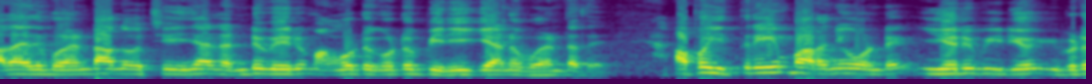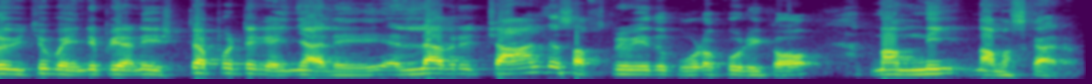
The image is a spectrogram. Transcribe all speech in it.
അതായത് വേണ്ടാന്ന് വെച്ച് കഴിഞ്ഞാൽ രണ്ടുപേരും അങ്ങോട്ടും ഇങ്ങോട്ടും പിരിയുകയാണ് വേണ്ടത്. അപ്പോൾ ഇത്രയും പറഞ്ഞുകൊണ്ട് ഈ ഒരു വീഡിയോ ഇവിടെ വെച്ച് വൈൻഡപ്പ് ചെയ്യാൻ ഇഷ്ടപ്പെട്ട് കഴിഞ്ഞാൽ എല്ലാവരും ചാനൽ സബ്സ്ക്രൈബ് ചെയ്ത് കൂടെ കൂടിക്കോ. നന്ദി നമസ്കാരം.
